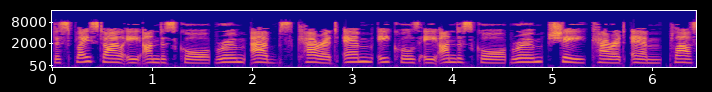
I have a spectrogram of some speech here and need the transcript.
display style e underscore room abs caret m equals e underscore room she caret m plus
